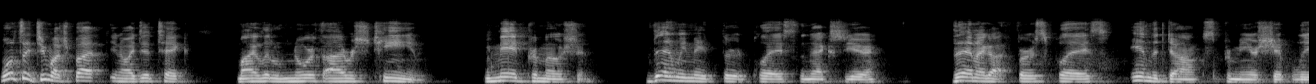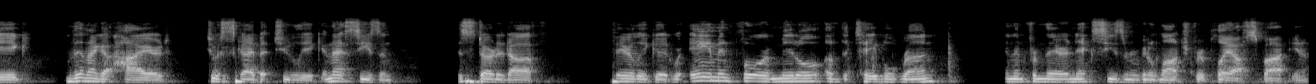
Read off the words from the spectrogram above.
won't say too much, but you know, I did take my little North Irish team. We made promotion. Then we made third place the next year. Then I got first place in the Donks Premiership League. Then I got hired to a Skybet 2 league. And that season has started off fairly good. We're aiming for a middle of the table run. And then from there, next season, we're going to launch for a playoff spot, you know.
